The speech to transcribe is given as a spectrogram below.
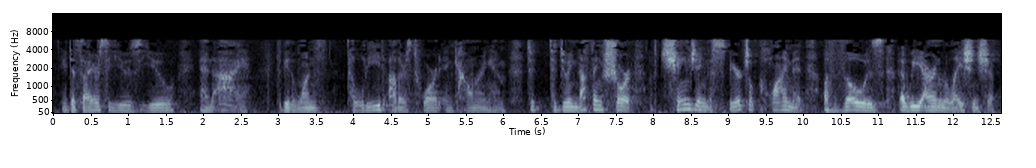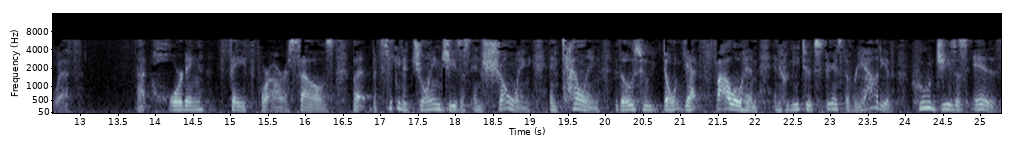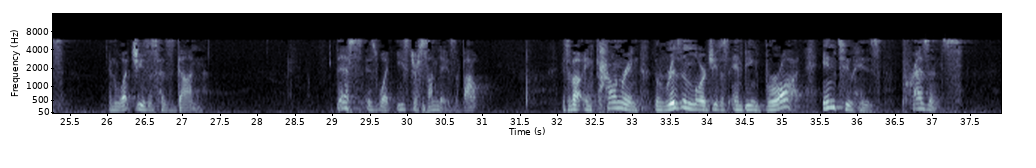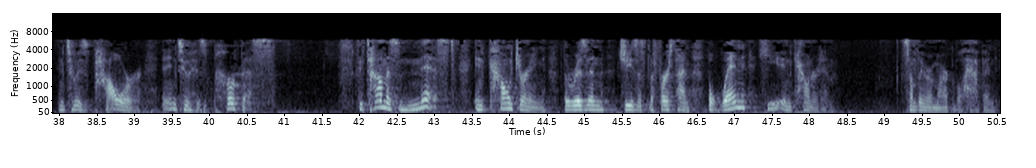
He desires to use you and I to be the ones to lead others toward encountering Him, to, to doing nothing short of changing the spiritual climate of those that we are in relationship with. Not hoarding faith for ourselves, but, but seeking to join Jesus in showing and telling those who don't yet follow Him and who need to experience the reality of who Jesus is and what Jesus has done. This is what Easter Sunday is about. It's about encountering the risen Lord Jesus and being brought into his presence, into his power, and into his purpose. See, Thomas missed encountering the risen Jesus the first time, but when he encountered him, something remarkable happened.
